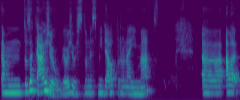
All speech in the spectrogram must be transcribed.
tam to zakážou, jo? že už se to nesmí dál pronajímat. Uh, ale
